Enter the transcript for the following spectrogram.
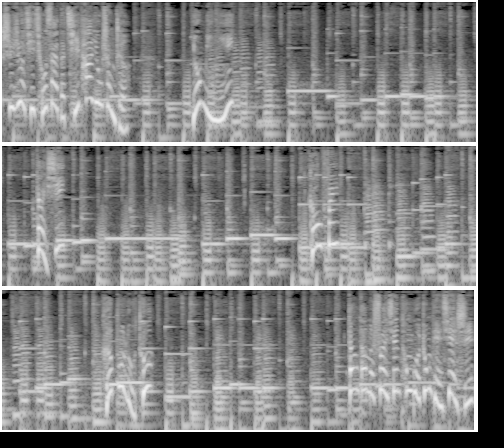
是热气球赛的其他优胜者，有米妮、黛西、通过终点线时，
